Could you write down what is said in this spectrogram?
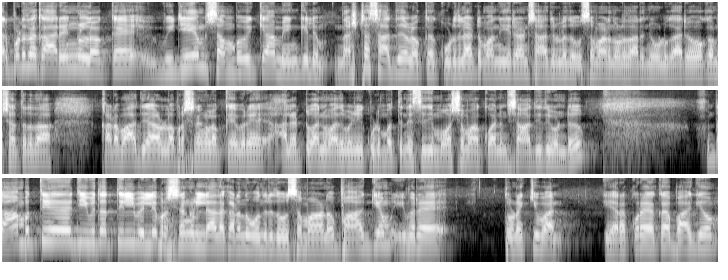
ഏർപ്പെടുന്ന കാര്യങ്ങളിലൊക്കെ വിജയം സംഭവിക്കാമെങ്കിലും നഷ്ടസാധ്യതകളൊക്കെ കൂടുതലായിട്ട് വന്നു ചേരാൻ സാധ്യതയുള്ള ദിവസമാണെന്നുള്ളത് അറിഞ്ഞുകൊള്ളുക. രോഗം ശത്രുത കടബാധ്യതയുള്ള പ്രശ്നങ്ങളൊക്കെ ഇവരെ അലട്ടുവാനും അതുവഴി കുടുംബത്തിന്റെ സ്ഥിതി മോശമാക്കുവാനും സാധ്യതയുണ്ട്. ദാമ്പത്യ ജീവിതത്തിൽ വലിയ പ്രശ്നങ്ങളില്ലാതെ കടന്നു പോകുന്നൊരു ദിവസമാണ്. ഭാഗ്യം ഇവരെ തുണയ്ക്കുവാൻ ഏറെക്കുറെയൊക്കെ ഭാഗ്യം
